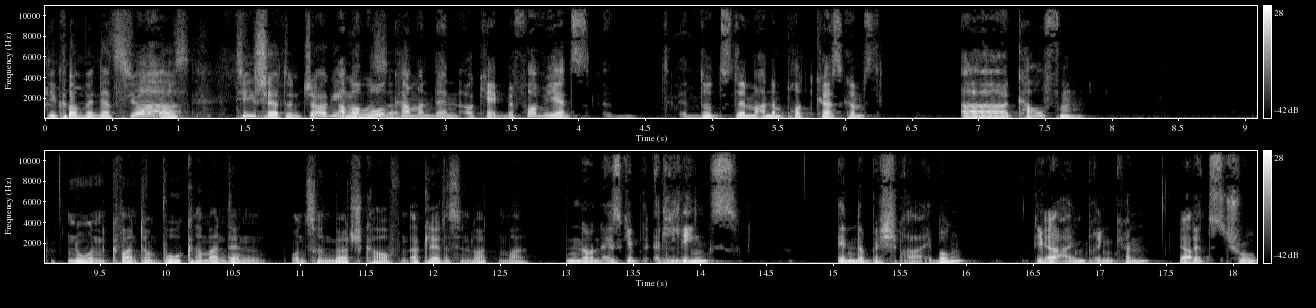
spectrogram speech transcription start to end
Die Kombination Ah. aus T-Shirt und Jogginghose. Aber wo kann man denn, okay, bevor wir jetzt äh, du zu dem anderen Podcast kommst, äh, kaufen? Nun, Quantum, wo kann man denn unseren Merch kaufen? Erklär das den Leuten mal. Nun, es gibt Links in der Beschreibung, die Ja. wir einbringen können. Ja. That's true.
